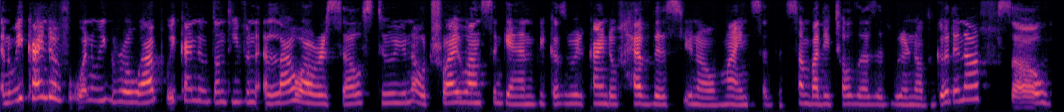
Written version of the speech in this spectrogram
and we kind of when we grow up we kind of don't even allow ourselves to you know try once again because we kind of have this you know mindset that somebody told us that we're not good enough so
